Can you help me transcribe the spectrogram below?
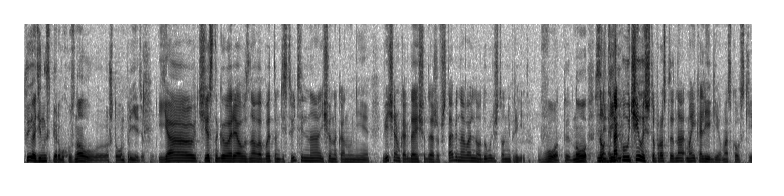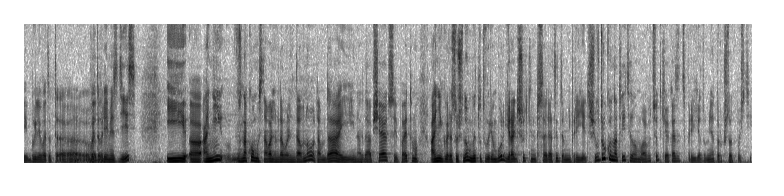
ты один из первых узнал, что он приедет. Я, честно говоря, узнал об этом действительно еще накануне вечером, когда еще даже в штабе Навального думали, что он не приедет. Вот, но... Среди... Но так получилось, что просто на, мои коллеги московские были в, этот, э, в да, это да. время здесь, и э, они знакомы с Навальным довольно давно, там, да, и иногда общаются, и поэтому они говорят, слушай, ну мы тут в Оренбурге ради шутки написали, а ты там не приедешь. И вдруг он ответил ему, а вот все-таки, оказывается, приеду, меня только что отпусти.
